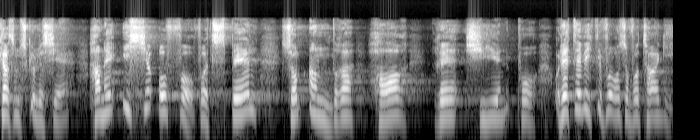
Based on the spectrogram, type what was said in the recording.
hva som skulle skje. Han er ikke offer for et spill som andre har regien på. Og Dette er viktig for oss å få tak i.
